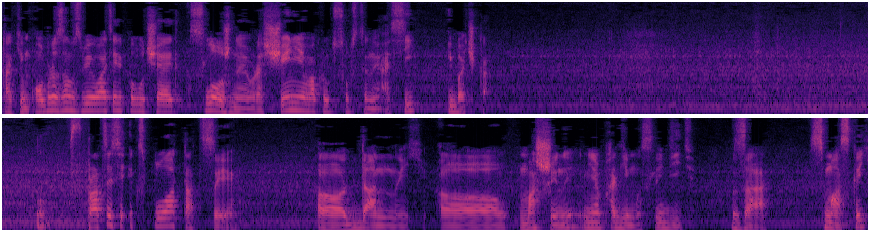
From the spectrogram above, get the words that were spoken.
Таким образом, взбиватель получает сложное вращение вокруг собственной оси и бачка. В процессе эксплуатации Э, данной э, машины необходимо следить за смазкой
